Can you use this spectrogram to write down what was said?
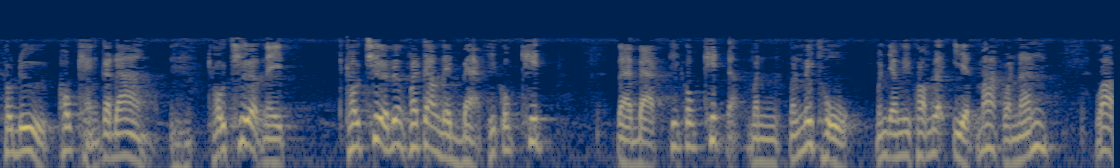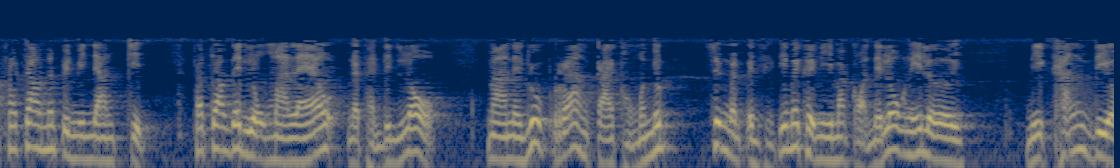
เขาดื้อเขาแข็งกระด้างเขาเชื่อในเขาเชื่อเรื่องพระเจ้าในแบบที่เขาคิด แต่แบบที่เขาคิดอะ มันมันไม่ถูก มันยังมีความละเอียดมากกว่านั้น ว่าพระเจ้านั้นเป็นวิญญาณจิต พระเจ้าได้ลงมาแล้วในแผ่นดินโลก มาในรูปร่างกายของมนุษย์ ซึ่งมันเป็นสิ่งที่ไม่เคยมีมาก่อนในโลกนี้เลย มีครั้งเดียว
